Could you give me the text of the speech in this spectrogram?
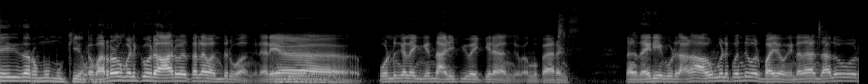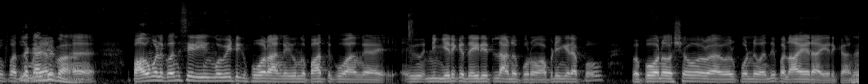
செய்தி தான் ரொம்ப முக்கியம். அங்க வர்றவங்களுக்கு ஒரு ஆர்வத்துல வந்துருவாங்க. நிறைய பொண்ணுங்களை இங்க இருந்து அனுப்பி வைக்கிறாங்க அவங்க பேரண்ட்ஸ் நாங்க தைரியம் கொடுத்து ஆனா அவங்களுக்கு வந்து ஒரு பயம். என்னதான் இருந்தாலும் ஒரு பத்து இல்ல, அப்ப அவங்களுக்கு வந்து சரி இவங்க வீட்டுக்கு போறாங்க இவங்க பாத்துக்குவாங்க இவ- நீங்க இருக்க தைரியத்துல அனுப்புறோம் அப்படிங்கிறப்போ இப்ப போன வருஷம் ஒரு- பொண்ணு வந்து இப்ப லாயர் ஆயிருக்காங்க.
